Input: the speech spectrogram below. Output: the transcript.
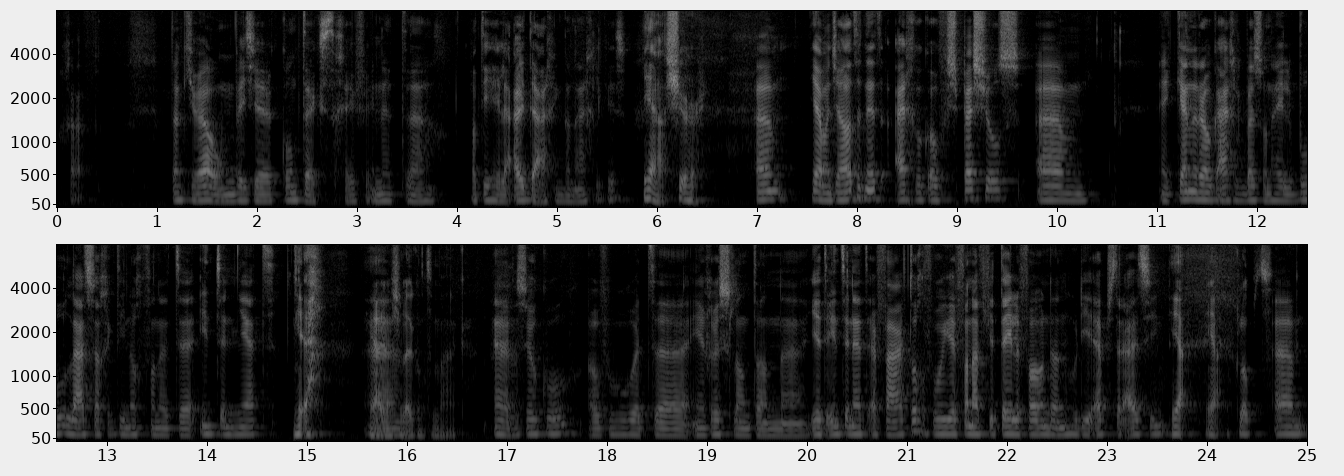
gaaf. Dankjewel om een beetje context te geven in het, uh, wat die hele uitdaging dan eigenlijk is. Ja, sure. Um, ja, want je had het net eigenlijk ook over specials. Um, en ik ken er ook eigenlijk best wel een heleboel. Laatst zag ik die nog van het uh, internet. Ja, ja dat is leuk om te maken. Ja, dat was heel cool. Over hoe het uh, in Rusland dan uh, je het internet ervaart, toch? Of hoe je vanaf je telefoon dan hoe die apps eruit zien. Ja, ja klopt. Um,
